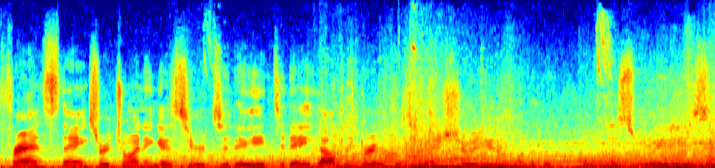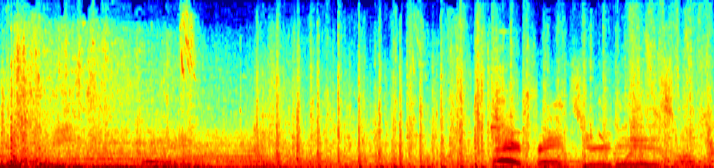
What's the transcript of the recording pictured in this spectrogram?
friends, thanks for joining us here today. Today Goblin Griff is going to show you one of the coolest ways to create. Alright friends, here it is. All you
